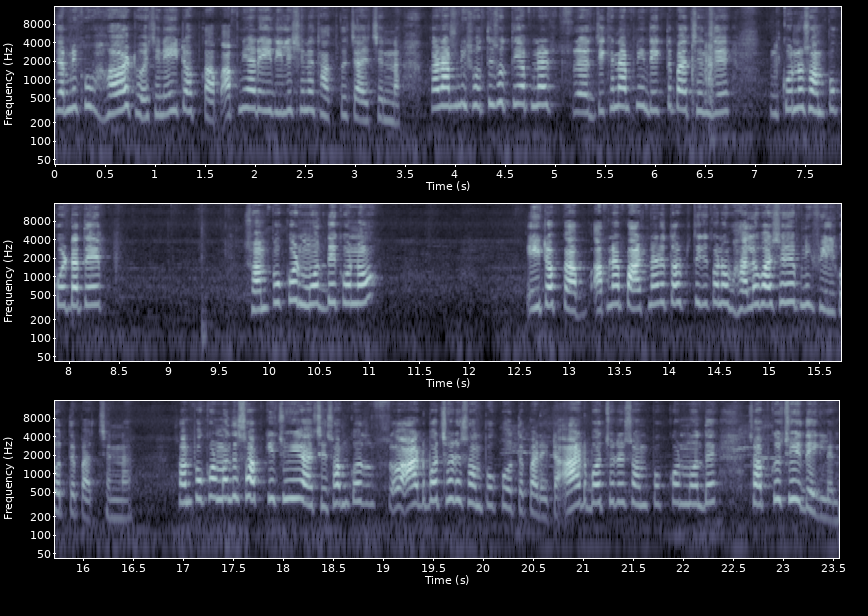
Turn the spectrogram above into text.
যে আপনি খুব হার্ট হয়েছেন এইট অফ কাপ আপনি আর এই রিলেশনে থাকতে চাইছেন না। কারণ আপনি সত্যি সত্যি আপনার যেখানে আপনি দেখতে পাচ্ছেন যে, কোনো সম্পর্কটাতে সম্পর্কর মধ্যে কোনো এইট অফ কাপ আপনার পার্টনারের তরফ থেকে কোনো ভালোবাসাই আপনি ফিল করতে পারছেন না। সম্পর্কর মধ্যে সব কিছুই আছে, সম্পর্ক, আট বছরের সম্পর্ক হতে পারে এটা। আট বছরের সম্পর্কর মধ্যে সব কিছুই দেখলেন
